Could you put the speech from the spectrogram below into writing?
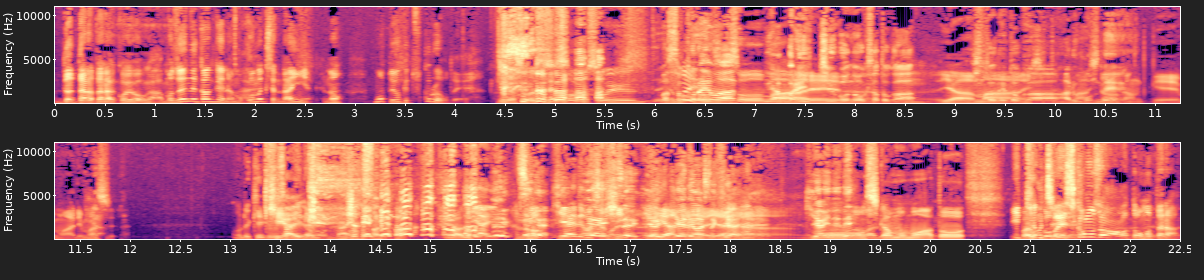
だだらだら来ようが、もう全然関係ない。もうこんなきゃないんやけど、もっとよく作ろうで。いや、そうです。そうそういう。まあそこら辺はやっぱりまあ厨房の大きさとかいや、まあ、人手とかあるもんね関係もあります。俺結局気合の問題。それは。気合い、気合い出ました。気合い、気合い、気合い出ました、気いやい合い。気合いでね。しかももうあと、1.5倍仕込むぞと思ったら、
